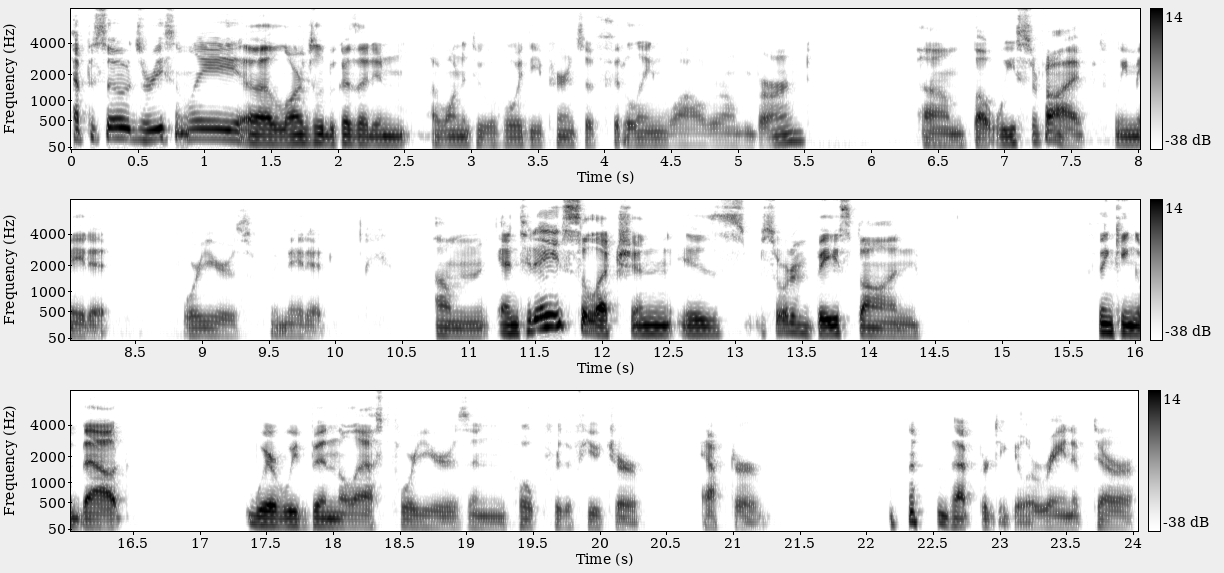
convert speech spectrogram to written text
episodes recently, uh, largely because I didn't. I wanted to avoid the appearance of fiddling while Rome burned. Um, but we survived. We made it. Four years, we made it. Um, and today's selection is sort of based on thinking about where we've been the last four years and hope for the future after that particular reign of terror.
